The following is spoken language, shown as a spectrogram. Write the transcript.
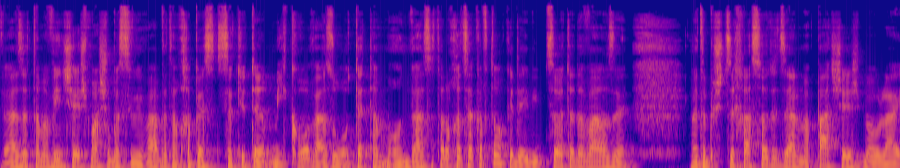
ואז אתה מבין שיש משהו בסביבה ואתה מחפש קצת יותר מיקרו ואז הוא רוטט המון ואז אתה לוחץ על כפתור כדי למצוא את הדבר הזה ואתה פשוט צריך לעשות את זה על מפה שיש בה אולי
